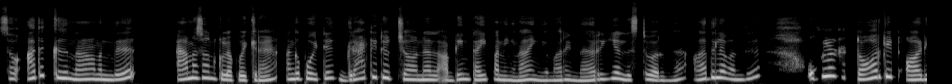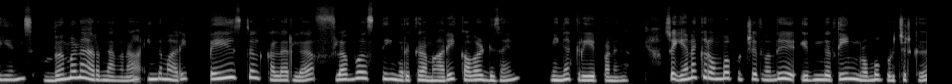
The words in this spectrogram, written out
ஸோ அதுக்கு நான் வந்து அமேசான்குள்ளே போய்க்கிறேன். அங்க போயிட்டு கிராட்டிட்யூட் ஜர்னல் அப்படின்னு டைப் பண்ணீங்கன்னா, இங்க மாரி நெறைய லிஸ்ட் வருங்க. அதுல வந்து உங்களோட டார்கெட் ஆடியன்ஸ் விமனா இருந்தாங்கன்னா, இந்த மாரி பேஸ்டல் கலர்ல ஃப்ளவர்ஸ் தீம் இருக்கிற மாரி கவர் டிசைன் நீங்க கிரியேட் பண்ணுங்க. ஸோ எனக்கு ரொம்ப புடிச்சது வந்து இந்த தீம் ரொம்ப புடிச்சிருக்கு.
